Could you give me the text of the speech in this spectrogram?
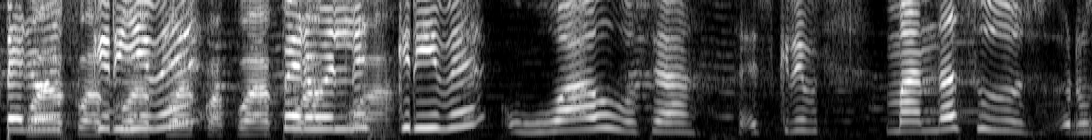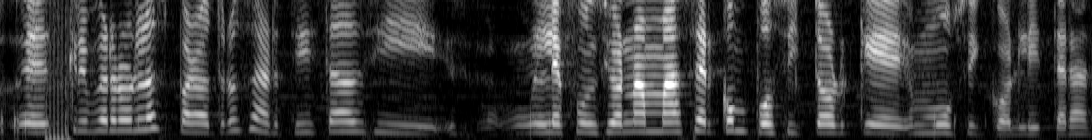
Pero Cuá, escribe, cuá, cuá, cuá, pero él escribe, wow, o sea, escribe, manda sus, escribe rolas para otros artistas y le funciona más ser compositor que músico, literal.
